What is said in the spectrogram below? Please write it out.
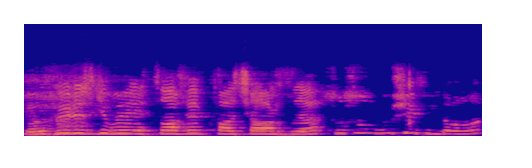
Gördüğünüz gibi etraf hep parçalandı. susuz bu şekilde olur.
